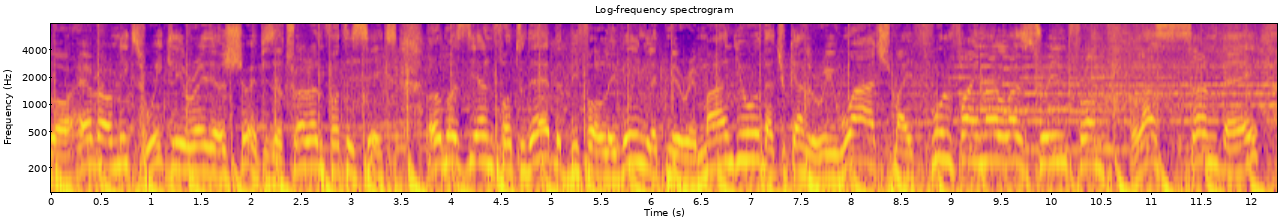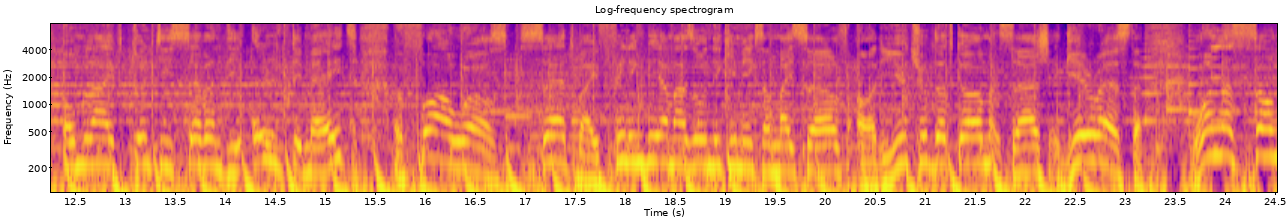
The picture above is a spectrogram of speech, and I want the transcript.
to our EverMix Weekly Radio Show, episode 246. Almost the end for today, but before leaving, let me remind you that you can rewatch my full final live stream from last Sunday, Home Live 27, The Ultimate, a four hours set by Feeling B Amazon, Nicky Mix, and myself on youtube.com slash gileverest. One last song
